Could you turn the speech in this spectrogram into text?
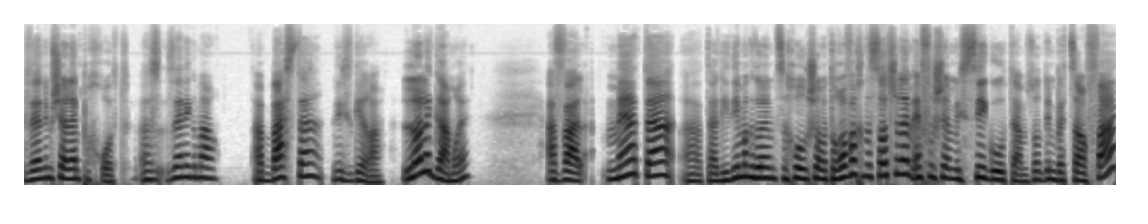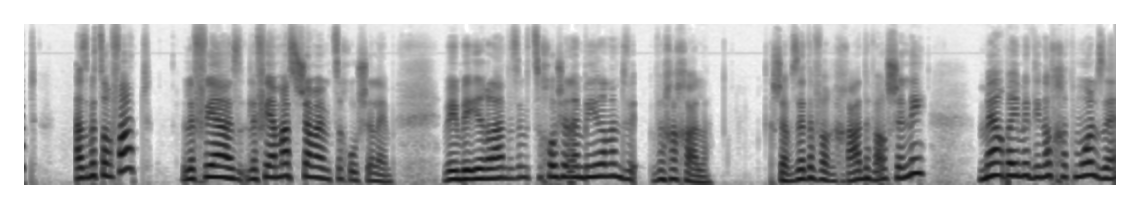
ואני משלם פחות. אז זה נגמר. הבסטה נסגרה. לא לגמרי, אבל מעתה, התאגידים הגדולים יצטרכו לרשום את רוב ההכנסות שלהם איפה שהם השיגו אותם. זאת אומרת, אם בצרפת, אז בצרפת. לפי, ה, לפי המס שם הם יצטרכו לשלם. ואם באירלנד, אז הם יצטרכו לשלם באירלנד וכך הלאה. עכשיו, זה דבר אחד. דבר שני, 140 מדינות חתמו על זה,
